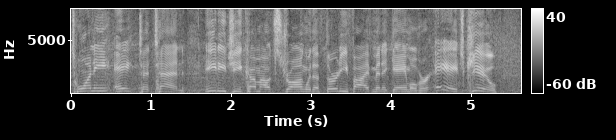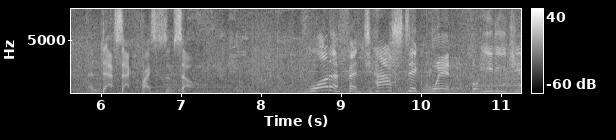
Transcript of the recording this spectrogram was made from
28 to 10. EDG come out strong with a 35 minute game over AHQ, and Deft sacrifices himself. What a fantastic win for EDG.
